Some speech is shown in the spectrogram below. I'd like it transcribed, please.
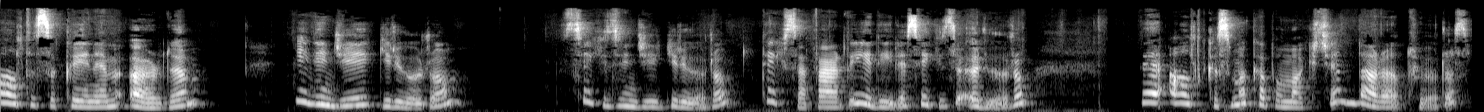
6 sık iğnemi ördüm. 7.yi giriyorum. 8.yi giriyorum. Tek seferde 7 ile 8'i örüyorum. Ve alt kısmı kapamak için daraltıyoruz.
